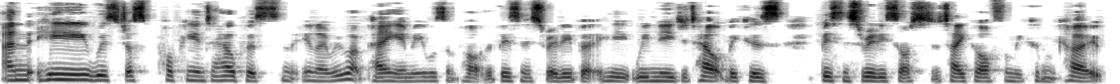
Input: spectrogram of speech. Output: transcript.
And he was just popping in to help us. You know, we weren't paying him. He wasn't part of the business really, but he, we needed help because business really started to take off and we couldn't cope.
